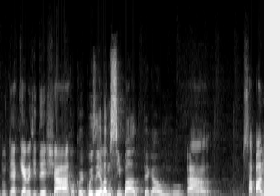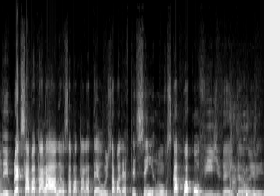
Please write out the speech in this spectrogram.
Não tem aquela de deixar. Qualquer coisa ia lá no Simbado pegar um. Ah, o Sabá Negro, Black Sabbath tá lá, né? O Sabá tá lá até hoje. O Sabá deve ter 100, não escapou a Covid, velho. Então ele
